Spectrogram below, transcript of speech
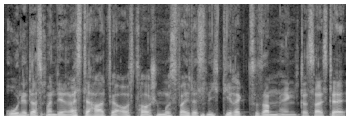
ohne dass man den Rest der Hardware austauschen muss, weil das nicht direkt zusammenhängt. Das heißt, der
